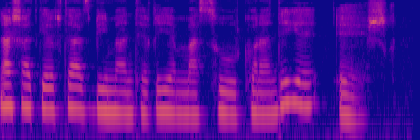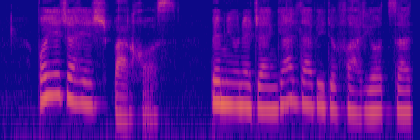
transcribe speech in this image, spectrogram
نشد گرفته از بیمنطقی مسهور کننده عشق. یه جهش برخاست. به میون جنگل دوید و فریاد زد.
